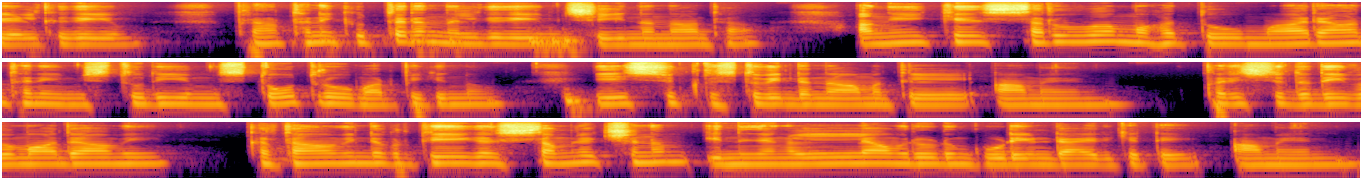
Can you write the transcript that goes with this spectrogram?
കേൾക്കുകയും പ്രാർത്ഥനയ്ക്ക് ഉത്തരം നൽകുകയും ചെയ്യുന്ന നാഥ അങ്ങേക്ക് സർവമഹത്വവും ആരാധനയും സ്തുതിയും സ്തോത്രവും അർപ്പിക്കുന്നു. യേശു ക്രിസ്തുവിന്റെ നാമത്തിൽ ആമേൻ. പരിശുദ്ധ ദൈവമാതാവേ കർത്താവിന്റെ പ്രത്യേക സംരക്ഷണം ഇന്ന് ഞങ്ങൾ എല്ലാവരോടും കൂടെ ഉണ്ടായിരിക്കട്ടെ. ആമേൻ.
